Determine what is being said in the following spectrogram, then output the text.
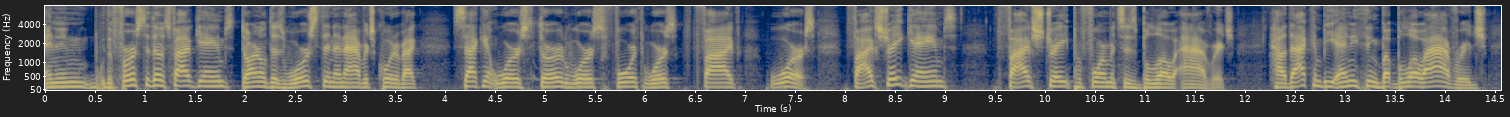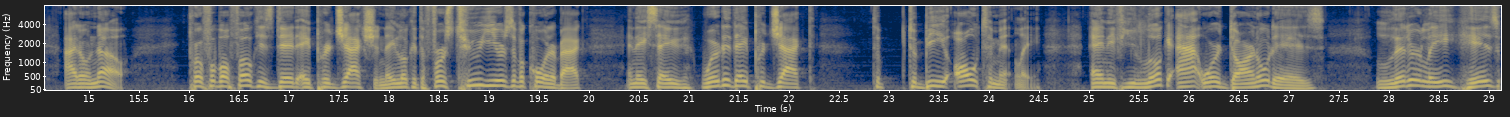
And in the first of those five games, Darnold does worse than an average quarterback. Second worst, third worst, fourth worst, five worst. Five straight games, five straight performances below average. How that can be anything but below average I don't know. Pro Football Focus did a projection. They look at the first two years of a quarterback and they say, where do they project to, to be ultimately? And if you look at where Darnold is, literally his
